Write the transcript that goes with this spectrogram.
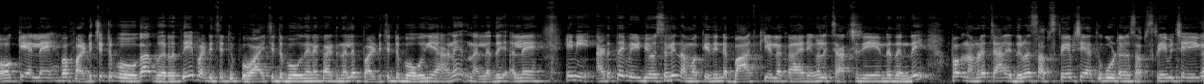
ഓക്കെ അല്ലേ? അപ്പോൾ പഠിച്ചിട്ട് പോവുക. വെറുതെ പഠിച്ചിട്ട് വായിച്ചിട്ട് പോകുന്നതിനെക്കാട്ടി നല്ല പഠിച്ചിട്ട് പോവുകയാണ് നല്ലത് അല്ലേ? ഇനി അടുത്ത വീഡിയോസിൽ നമുക്ക് ഇതിന്റെ ബാക്കിയുള്ള കാര്യങ്ങൾ ചർച്ച ചെയ്യേണ്ടതുണ്ട്. അപ്പം നമ്മുടെ ചാനൽ ഇതുവരെ സബ്സ്ക്രൈബ് ചെയ്യാത്ത കൂട്ടുകാർ സബ്സ്ക്രൈബ് ചെയ്യുക.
